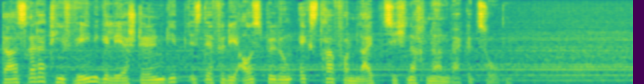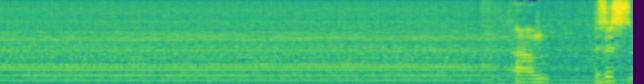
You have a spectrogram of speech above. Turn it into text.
Da es relativ wenige Lehrstellen gibt, ist er für die Ausbildung extra von Leipzig nach Nürnberg gezogen. Ähm, es ist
